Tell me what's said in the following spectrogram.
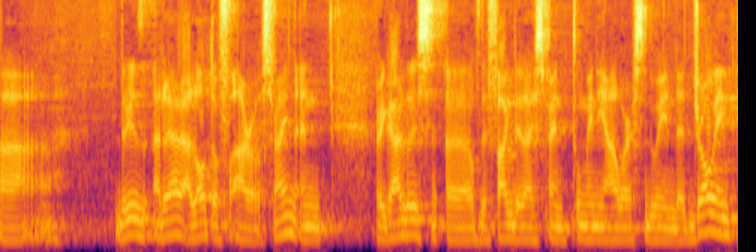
uh, there, is, there are a lot of arrows, right? And regardless uh, of the fact that I spent too many hours doing that drawing,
